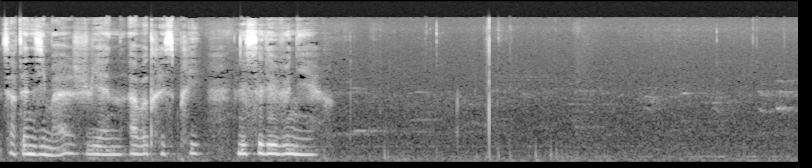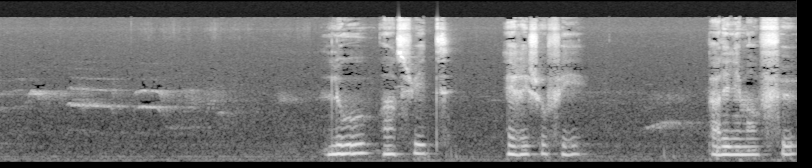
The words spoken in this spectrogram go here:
certaines images viennent à votre esprit, laissez-les venir. L'eau ensuite est réchauffée par l'élément feu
